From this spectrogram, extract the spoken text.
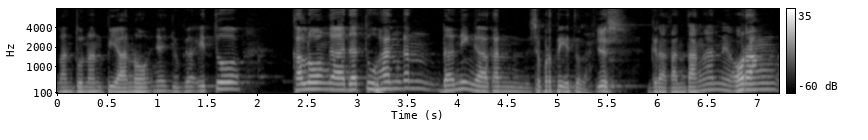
Lantunan pianonya juga itu kalau nggak ada Tuhan kan Dhani nggak akan seperti itulah. Yes. Gerakan tangannya orang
